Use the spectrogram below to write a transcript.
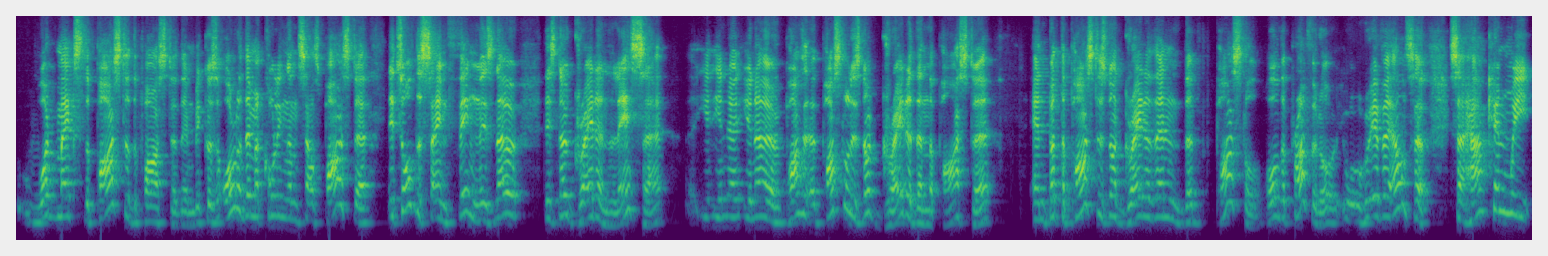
what makes the pastor the pastor then? Because all of them are calling themselves pastor. It's all the same thing. There's no there's no greater and lesser you, know, you know, apostle is not greater than the pastor, and but the pastor is not greater than the apostle or the prophet or, or whoever else. So, so how can we?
